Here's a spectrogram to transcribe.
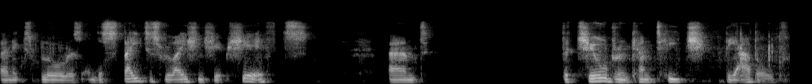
and explorers, and the status relationship shifts, and the children can teach the adult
